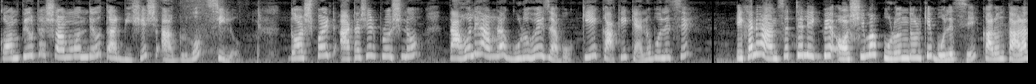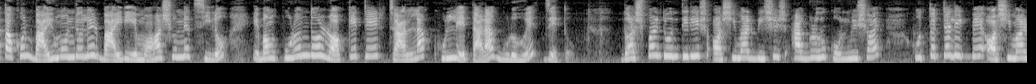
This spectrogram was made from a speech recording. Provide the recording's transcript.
কম্পিউটার সম্বন্ধেও তার বিশেষ আগ্রহ ছিল। দশ পয়েন্ট আঠাশের প্রশ্ন, তাহলে আমরা গুঁড়ো হয়ে যাব। কে কাকে কেন বলেছে? এখানে আনসারটা লিখবে অসীমা পুরন্দরকে বলেছে, কারণ তারা তখন বায়ুমণ্ডলের বাইরে মহাশূন্যে ছিল এবং পুরন্দর রকেটের জানলা খুললে তারা গুঁড়ো হয়ে যেত। দশ পয়েন্ট উনতিরিশ, অসীমার বিশেষ আগ্রহ কোন বিষয়? উত্তরটা লিখবে অসীমার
